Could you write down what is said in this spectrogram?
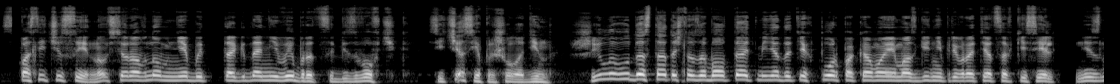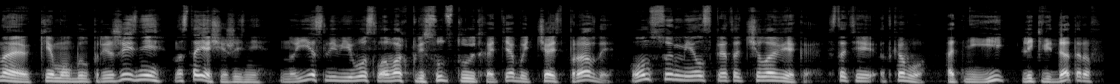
Спасли часы, но все равно мне бы тогда не выбраться без Вовчика. Сейчас я пришел один. Шилову достаточно заболтать меня до тех пор, пока мои мозги не превратятся в кисель. Не знаю, кем он был при жизни, настоящей жизни, но если в его словах присутствует хотя бы часть правды, он сумел спрятать человека. Кстати, от кого? От НИИ? Ликвидаторов?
